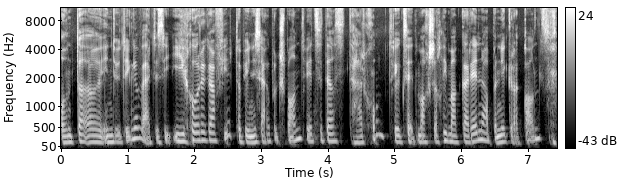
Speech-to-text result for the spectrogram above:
Und äh, in Düdingen werden sie einchoreografiert. Da bin ich selber gespannt, wie jetzt das herkommt. Ich habe gesagt, machst du ein bisschen Macarena, aber nicht gerade ganz.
